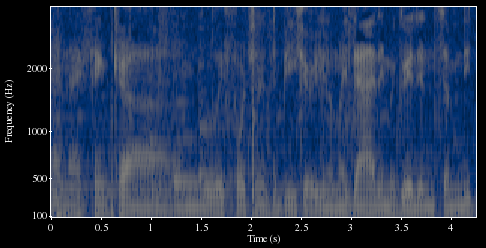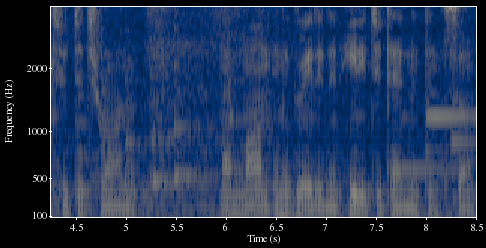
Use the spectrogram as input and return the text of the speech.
and I think uh, I'm really fortunate to be here. You know, my dad immigrated in '72 to Toronto. My mom immigrated in '82 to Edmonton. So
